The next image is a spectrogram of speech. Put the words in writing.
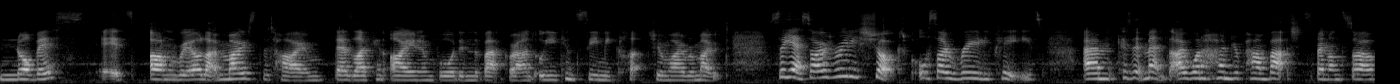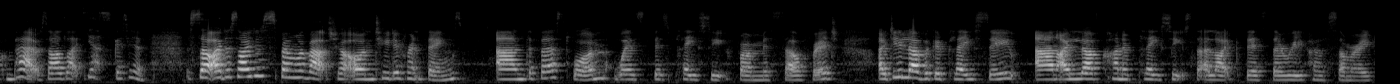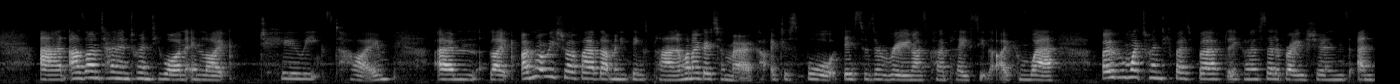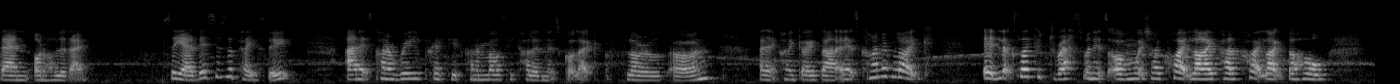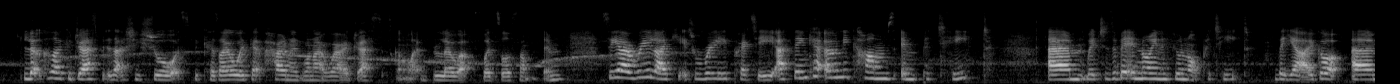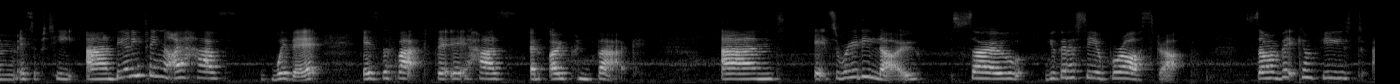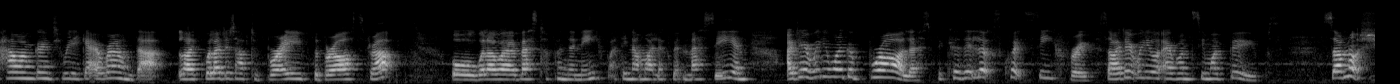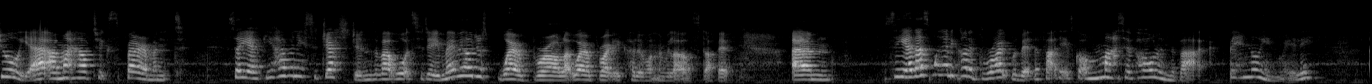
novice it's unreal like most of the time there's like an ironing board in the background or you can see me clutching my remote so yeah so I was really shocked but also really pleased because um, it meant that I won a £100 voucher to spend on Style Compare. So I was like, yes, get in. So I decided to spend my voucher on two different things. And the first one was this play suit from Miss Selfridge. I do love a good play suit and I love kind of play suits that are like this. They're really kind of summery. And as I'm turning 21 in like two weeks time, um, like I'm not really sure if I have that many things planned and when I go to America I just thought this was a really nice kind of play suit that I can wear over my 21st birthday kind of celebrations and then on holiday. So yeah, this is the play suit and it's kind of really pretty, it's kind of multicoloured and it's got like florals on and it kind of goes down and it's kind of like, it looks like a dress when it's on which I quite like, I quite like the whole looks like a dress but it's actually shorts because I always get paranoid when I wear a dress it's gonna like blow upwards or something. So yeah, I really like it, it's really pretty. I think it only comes in petite, um, which is a bit annoying if you're not petite. But yeah I got um, it's a petite. And the only thing that I have with it is the fact that it has an open back. And it's really low. So you're going to see a bra strap so I'm a bit confused how I'm going to really get around that like will I just have to brave the bra strap or will I wear a vest top underneath I think that might look a bit messy and I don't really want to go braless because it looks quite see-through so I don't really want everyone to see my boobs so I'm not sure yet. I might have to experiment. So yeah, if you have any suggestions about what to do, maybe I'll just wear a bra, like wear a brightly coloured one and be like, I'll stuff it. Um, so yeah, that's my only kind of gripe with it, the fact that it's got a massive hole in the back. Bit annoying really.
